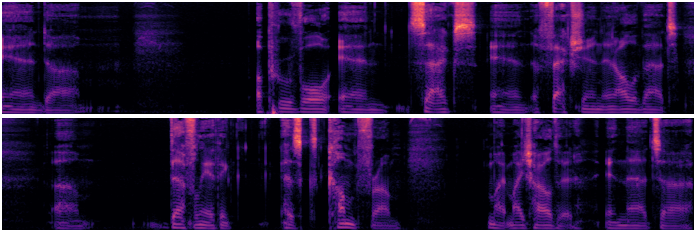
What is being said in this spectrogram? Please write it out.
and um, approval and sex and affection and all of that um, definitely I think has come from my my childhood in that uh,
